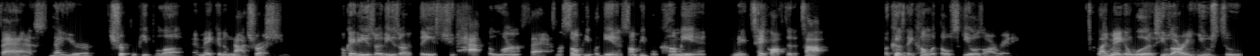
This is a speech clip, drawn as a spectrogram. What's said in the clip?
fast that you're tripping people up and making them not trust you. Okay, these are these are things that you have to learn fast. Now, some people again, some people come in and they take off to the top because they come with those skills already. Like Megan Wood, she was already used to.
